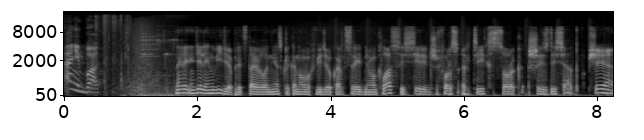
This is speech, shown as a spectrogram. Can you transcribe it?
а не баг. На этой неделе Nvidia представила несколько новых видеокарт среднего класса из серии GeForce RTX 4060. Вообще,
